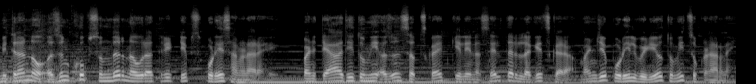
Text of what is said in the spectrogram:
मित्रांनो अजून खूप सुंदर नवरात्री टिप्स पुढे सांगणार आहे. पण त्याआधी तुम्ही अजून सबस्क्राईब केले नसेल तर लगेच करा. म्हणजे पुढील व्हिडिओ तुम्ही चुकणार नाही.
